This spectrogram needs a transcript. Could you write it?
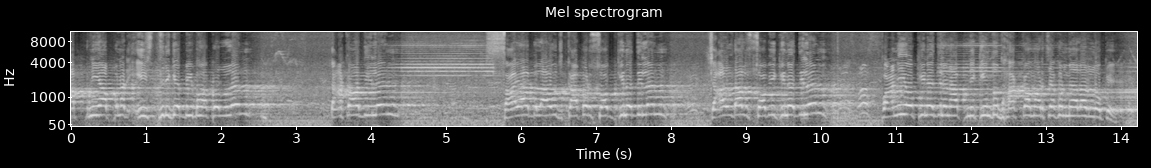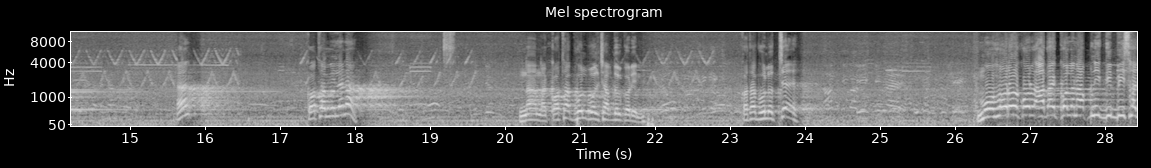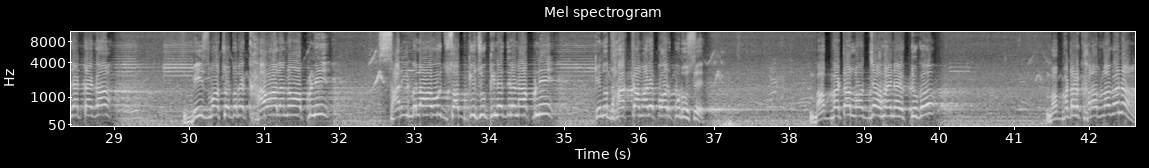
আপনি আপনার স্ত্রীকে বিবাহ করলেন, টাকা দিলেন সায়া ব্লাউজ, কাপড় সব কিনে দিলেন, চাল ডাল সবই কিনে দিলেন, পানিও কিনে দিলেন। আপনি কিন্তু ধাক্কা মারছে এখন মেলার লোকে। হ্যাঁ? কথা মিলে না? না না, কথা ভুল বলছে আব্দুল করিম। কথা ভুল হচ্ছে? মোহরও আদায় করলেন আপনি বিশ হাজার টাকা। বিশ বছর ধরে খাওয়ালেনও আপনি, শাড়ি, ব্লাউজ সব কিছু কিনে দিলেন আপনি, কিন্তু ধাক্কা মারে পর পুরুষে। বাব্বাটা লজ্জা হয় না একটু গো? বাব্বাটার খারাপ লাগে না?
